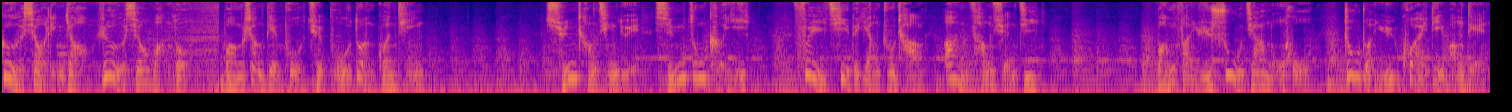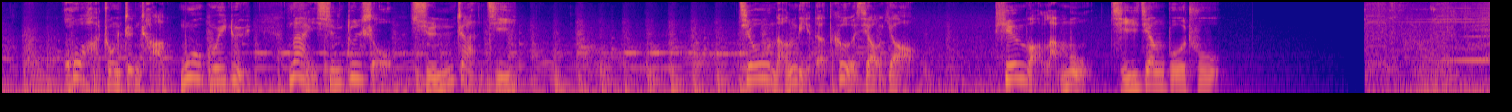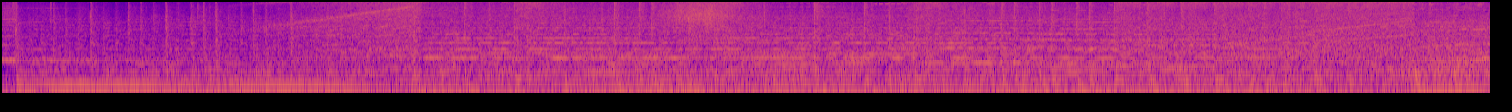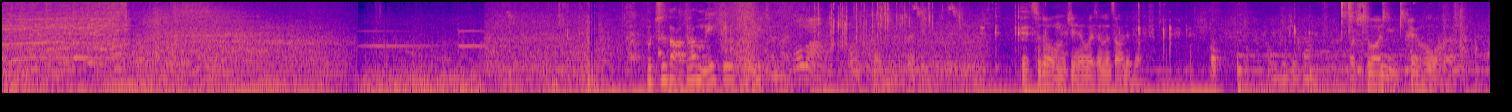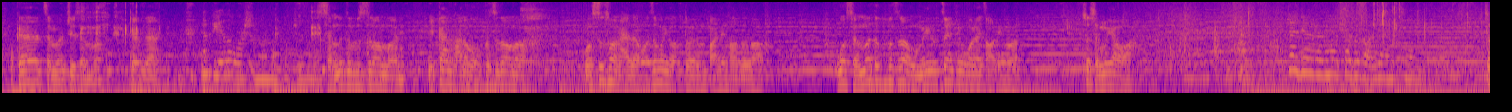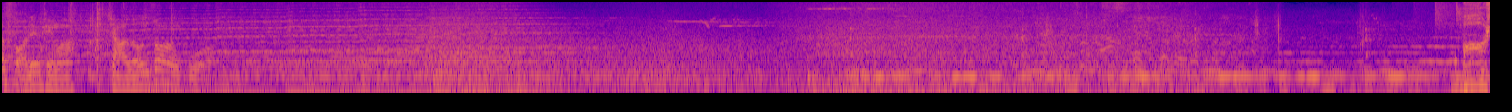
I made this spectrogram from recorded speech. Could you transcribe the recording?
特效灵药热销网络，网上店铺却不断关停。寻常情侣行踪可疑，废弃的养猪场暗藏玄机。往返于数家农户，周转于快递网点，化妆侦查摸规律，耐心蹲守寻战机。胶囊里的特效药，天网栏目即将播出。不知道，他没给我地址说嘛？对对。你知道我们今天为什么找你吗？不知道。我希望你配合我们，该怎么就怎么，对不对？那别的我什么都不知道。什么都不知道吗？你干啥的我不知道吗？我四川来的，我这么远都能把你找得到。我什么都不知道，我没有证据我来找你吗？这什么药啊？这就是他说的保健品。这是保健品吗？甲溶壮骨。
